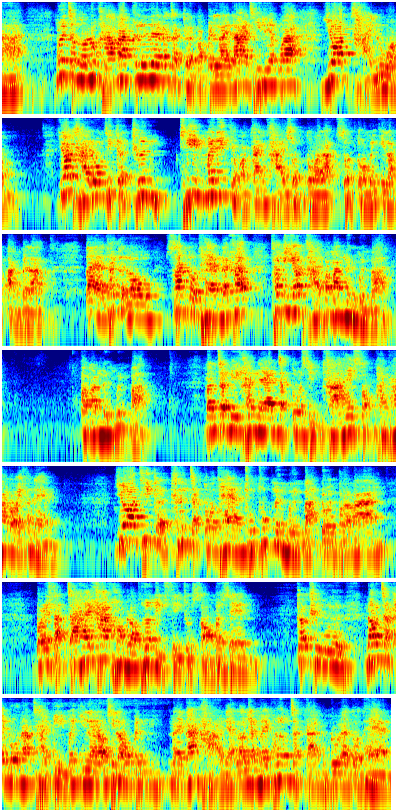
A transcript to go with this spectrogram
เมื่อจำนวนลูกค้ามากขึ้นเรื่อยๆ ก็จะเกิดมาเป็นรายได้ที่เรียกว่า ยอดขายรวม ยอดขายรวมที่เกิดขึ้นที่ไม่ได้เกี่ยวกับการขายส่วนตัวละ ส่วนตัวเมื่อกี้รับตังค์ไปละแต่ถ้าเกิดเราสร้างตัวแทนนะครับ ถ้ามียอดขายประมาณ 1 0,000 บาท ประมาณ 1 0,000 บาท มันจะมีคะแนนจากตัวสินค้าให้ 2,500 คะแนน ยอดที่เกิดขึ้นจากตัวแทนทุกๆ 10,000 บาทโดยประมาณ บริษัทจะให้ค่าคอมเราเพิ่มอีก 4.2%ก็คือนอกจากไอโบนัสขายปีกเมื่อกี้แล้วที่เราเป็นในหน้าขายเนี่ย เรายังได้เพิ่มจากการดูแลตัวแทน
